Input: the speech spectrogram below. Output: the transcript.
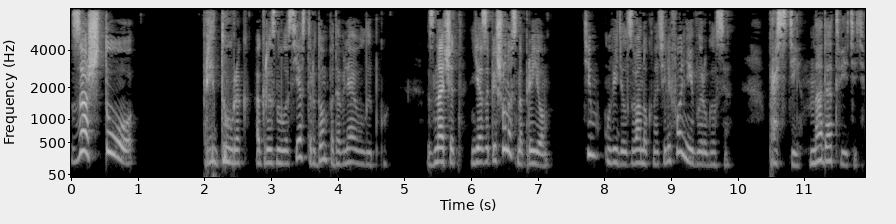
За что?» «Придурок!» — огрызнулась я, с трудом подавляя улыбку. «Значит, я запишу нас на прием?» Тим увидел звонок на телефоне и выругался. «Прости, надо ответить».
